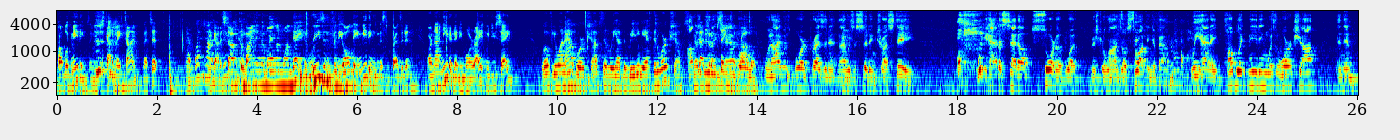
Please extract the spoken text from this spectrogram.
public meetings, and you just gotta make time, that's it. At one time. You it gotta used stop be- combining them all in one day. The reason for the all-day meetings, Mr. President, are not needed anymore, right, would you say? Well, if you want to have workshops, then we have the meeting after the workshops. I'll No, give that's you what an I'm saying is the example. problem. When I was board president and I was a sitting trustee, we had to set up sort of what Mr. Alonso's talking about. We had a public meeting with a workshop, and then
